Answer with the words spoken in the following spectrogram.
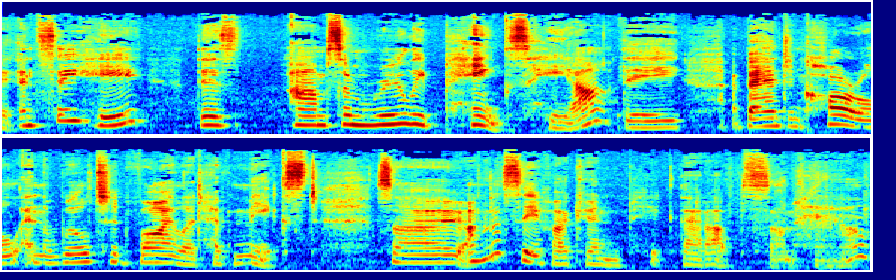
Okay, and see here, there's um, some really pinks here. The abandoned coral and the wilted violet have mixed. So I'm going to see if I can pick that up somehow.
